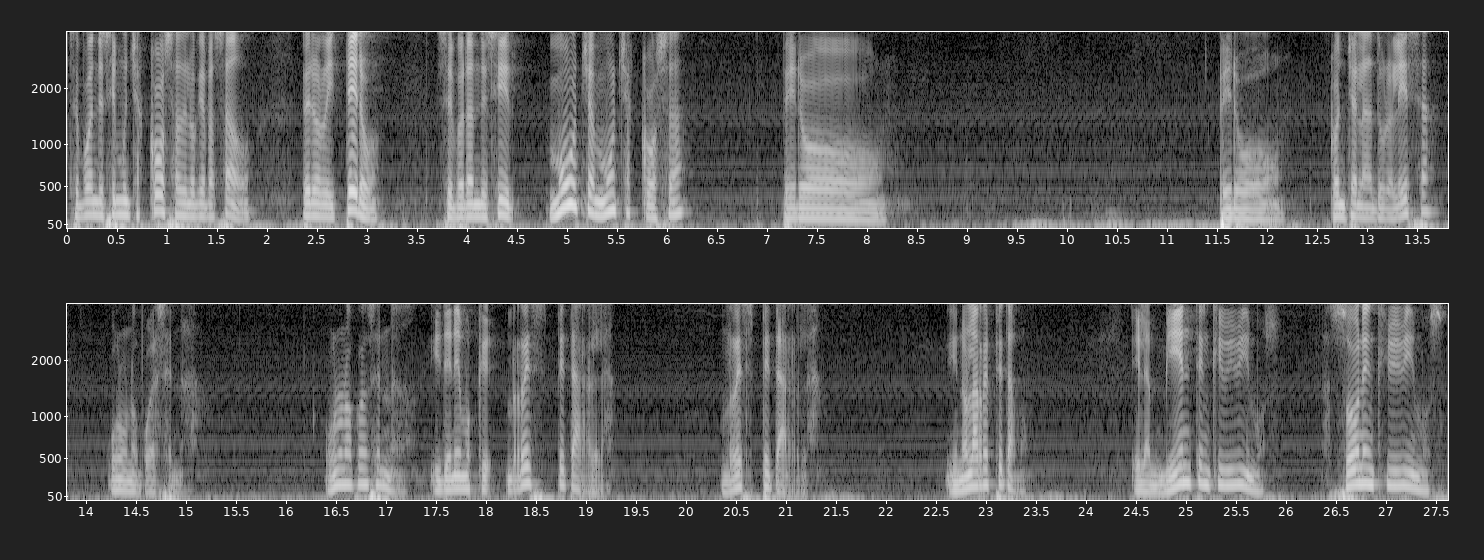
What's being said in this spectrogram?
se pueden decir muchas cosas de lo que ha pasado. Pero reitero, se podrán decir muchas, muchas cosas, pero... Pero contra la naturaleza, uno no puede hacer nada. Uno no puede hacer nada. Y tenemos que respetarla. Respetarla. Y no la respetamos. El ambiente en que vivimos, la zona en que vivimos,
